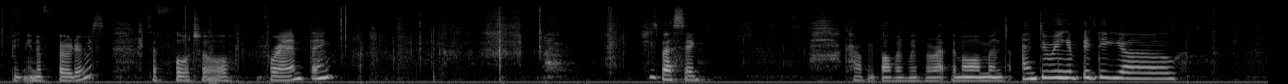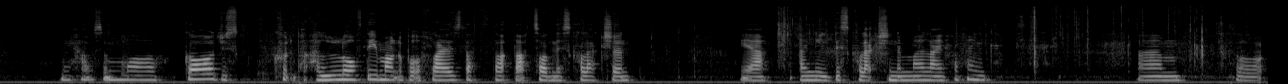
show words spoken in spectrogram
Speaking of photos, it's a photo frame thing. She's messing. Can't be bothered with her at the moment. I'm doing a video. We have some more gorgeous cut. I love the amount of butterflies that's, that, that's on this collection. Yeah, I need this collection in my life, I think. Um, thought,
